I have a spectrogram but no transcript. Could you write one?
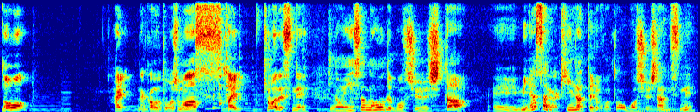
どうもはい、中本と申します。はい、今日はですね、昨日インスタの方で募集した、えー皆さんが気になってることを募集したんですね。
